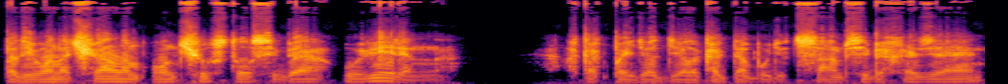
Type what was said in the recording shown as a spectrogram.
Под его началом он чувствовал себя уверенно. А как пойдет дело, когда будет сам себе хозяин?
